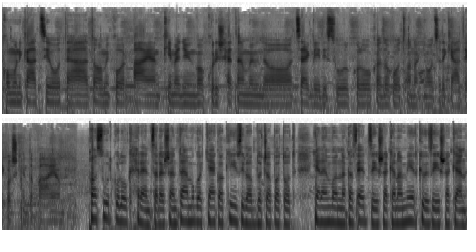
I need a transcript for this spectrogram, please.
kommunikáció, tehát amikor pályán kimegyünk, akkor is heten de a ceglédi szurkolók azok ott vannak nyolcadik játékosként a pályán. A szurkolók rendszeresen támogatják a kézilabda csapatot, jelen vannak az edzéseken, a mérkőzéseken,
